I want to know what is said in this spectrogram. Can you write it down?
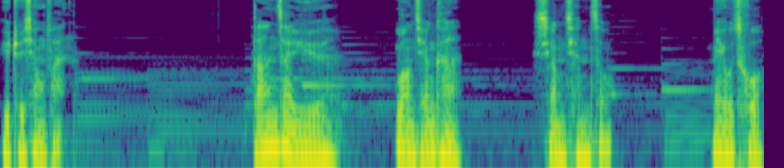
与之相反呢？答案在于往前看，向前走，没有错，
